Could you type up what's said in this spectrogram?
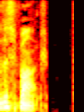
the sponsor.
